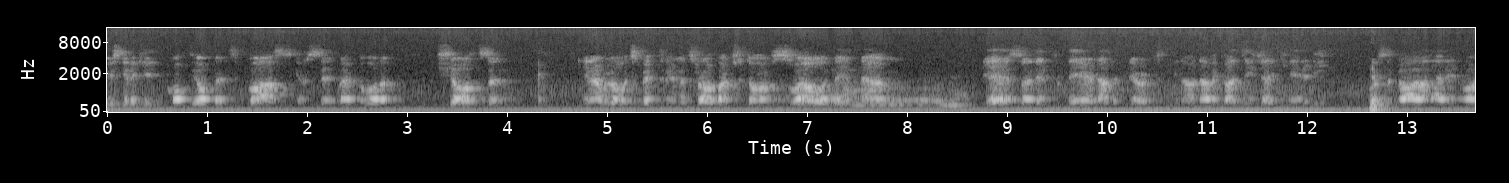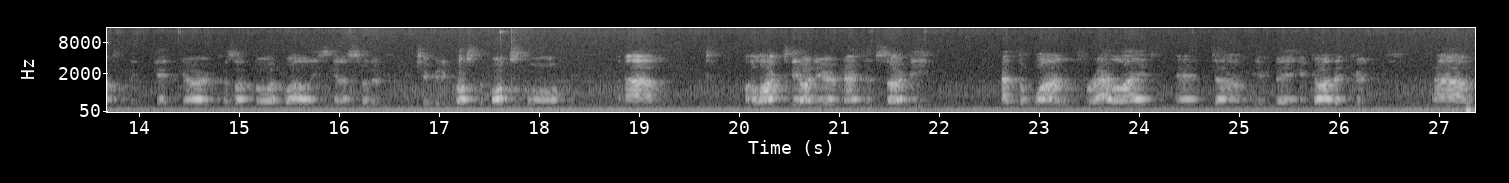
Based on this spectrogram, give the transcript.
who's going to keep him off the offensive glass? He's going to send back a lot of shots, and you know, we all expected him to throw a bunch of dimes as well. And then, um, yeah, so then from there, another there, you know another guy, DJ Kennedy, Yep. was the guy I had in right from the get go because I thought, well, he's going to sort of contribute across the box score. Um, I liked the idea of Nathan Sobey at the one for Adelaide, and um, him being a guy that could um,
